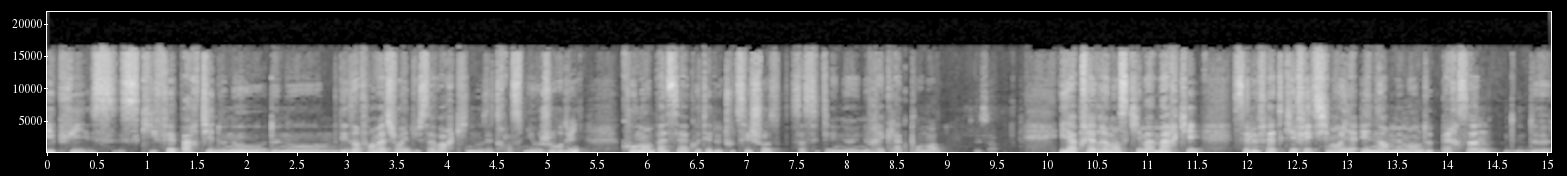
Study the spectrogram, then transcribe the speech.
et puis ce qui fait partie de nos, de nos, des informations et du savoir qui nous est transmis aujourd'hui. Comment passer à côté de toutes ces choses Ça, c'était une, une vraie claque pour moi. C'est ça. Et après, vraiment, ce qui m'a marqué, c'est le fait qu'effectivement, il y a énormément de personnes, de, de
